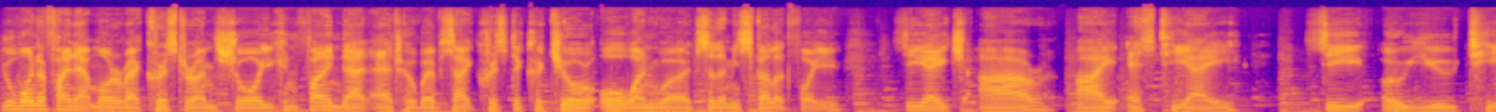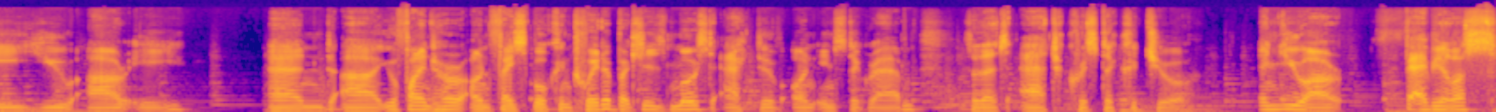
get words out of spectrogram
You'll want to find out more about Christa, I'm sure. You can find that at her website, Christa Couture, all one word. So let me spell it for you C H R I S T A C O U T U R E. And uh, you'll find her on Facebook and Twitter, but she's most active on Instagram. So that's at Christa Couture. And you are fabulous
